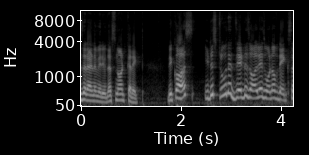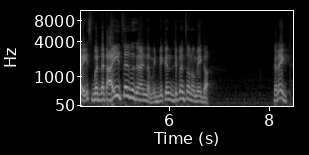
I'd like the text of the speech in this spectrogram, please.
is a random variable that is not correct because it is true that z is always one of the x i's, but that i itself is random it become depends on omega correct.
